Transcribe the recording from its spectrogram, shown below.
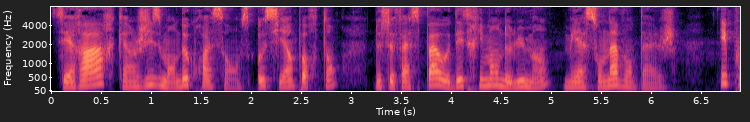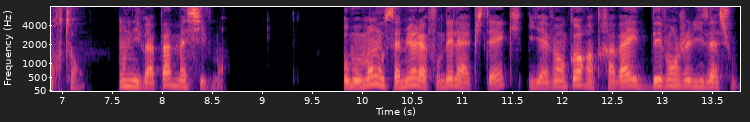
C'est rare qu'un gisement de croissance aussi important ne se fasse pas au détriment de l'humain, mais à son avantage. Et pourtant, on n'y va pas massivement. Au moment où Samuel a fondé la Happy il y avait encore un travail d'évangélisation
